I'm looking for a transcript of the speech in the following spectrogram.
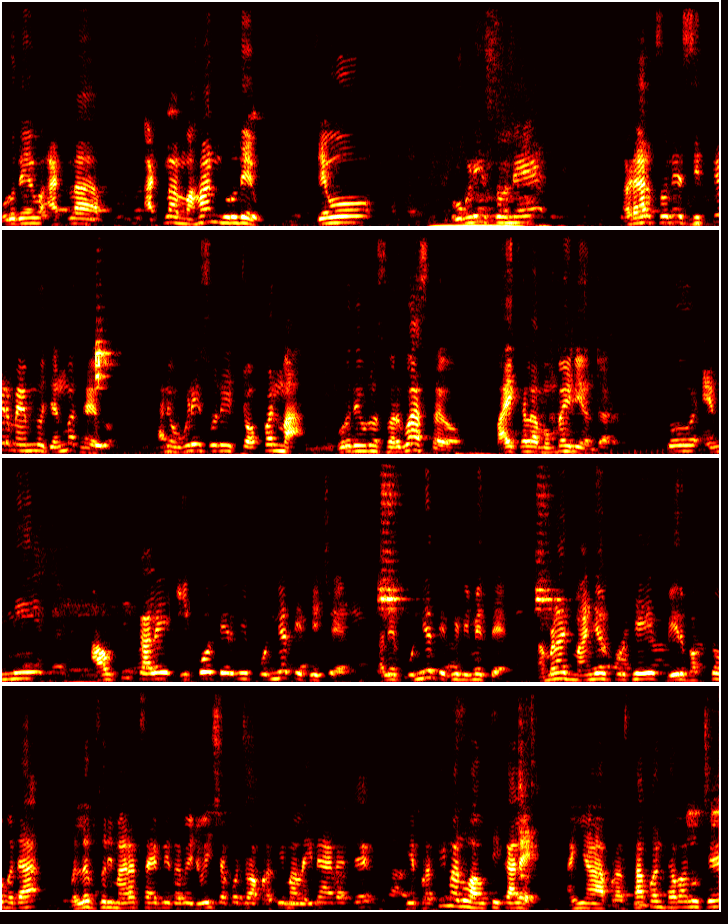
ગુરુદેવ આટલા આટલા મહાન ગુરુદેવ, જેઓ ઓગણીસો ને અઢારસો ને સિત્તેરમાં એમનો જન્મ થયેલો અને ઓગણીસો ને ચોપનમાં ગુરુદેવનો સ્વર્ગવાસ થયો ભાઈખલા મુંબઈની અંદર. તો એમની આવતીકાલે ઇકોતેરમી પુણ્યતિથિ છે. અને પુણ્યતિથિ નિમિત્તે હમણાં જ માંજલપુરથી વીર ભક્તો બધા વલ્લભસુરી મહારાજ સાહેબની તમે જોઈ શકો છો આ પ્રતિમા લઈને આવ્યા છે. એ પ્રતિમાનું આવતીકાલે અહીંયા પ્રસ્થાપન થવાનું છે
